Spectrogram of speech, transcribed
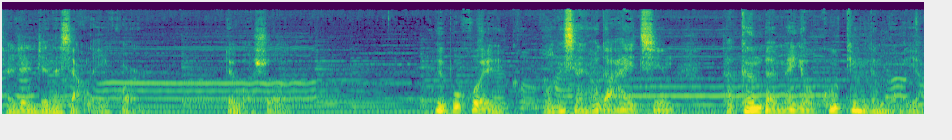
他认真的想了一会儿，对我说：“会不会我们想要的爱情，它根本没有固定的模样？”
